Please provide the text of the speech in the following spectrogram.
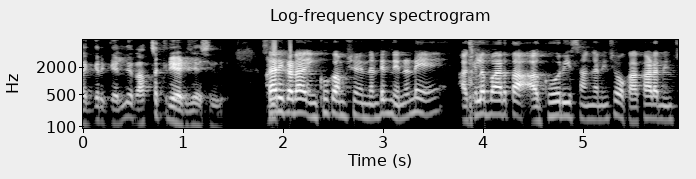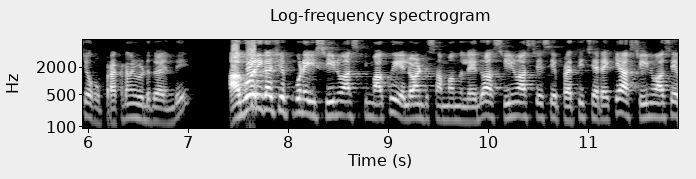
దగ్గరికి వెళ్ళి రచ్చ క్రియేట్ చేసింది. సార్ ఇక్కడ ఇంకొక అంశం ఏంటంటే నిన్ననే అఖిల భారత అఘోరీ సంఘం నుంచి ఒక అఖాడ నుంచి ఒక ప్రకటన విడుదలైంది. అఘోరిగా చెప్పుకునే ఈ శ్రీనివాస్కి మాకు ఎలాంటి సంబంధం లేదు. ఆ శ్రీనివాస్ చేసే ప్రతి చర్యకి ఆ శ్రీనివాసే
